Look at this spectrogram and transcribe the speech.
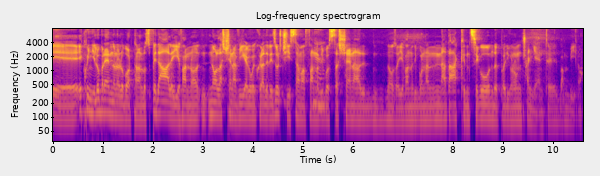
E, e quindi lo prendono e lo portano all'ospedale, gli fanno non la scena figa come quella dell'esorcista, ma fanno Eh. tipo sta scena, non lo so, gli fanno tipo una- un attack un secondo e poi dicono non c'ha niente il bambino.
